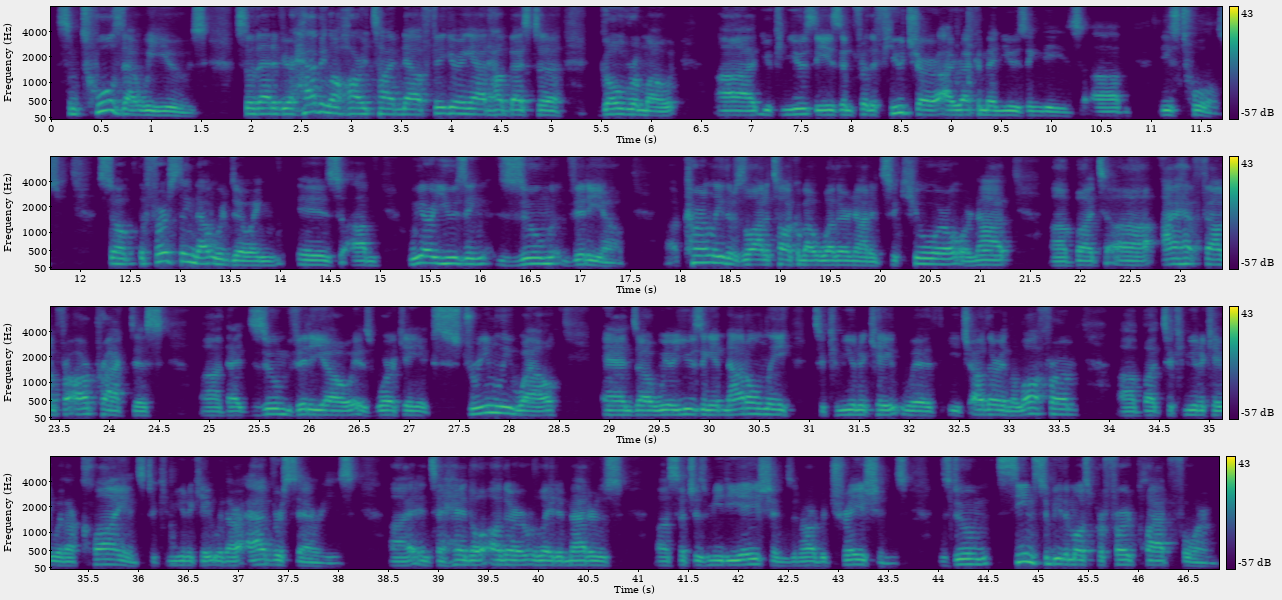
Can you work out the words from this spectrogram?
some tools that we use so that if you're having a hard time now figuring out how best to go remote, uh, you can use these. And for the future, I recommend using these um, these tools. So the first thing that we're doing is um, we are using Zoom video. Uh, currently, there's a lot of talk about whether or not it's secure or not, uh, but uh, I have found for our practice uh, that Zoom video is working extremely well. And uh, we're using it not only to communicate with each other in the law firm, uh, but to communicate with our clients, to communicate with our adversaries, and to handle other related matters such as mediations and arbitrations. Zoom seems to be the most preferred platform.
